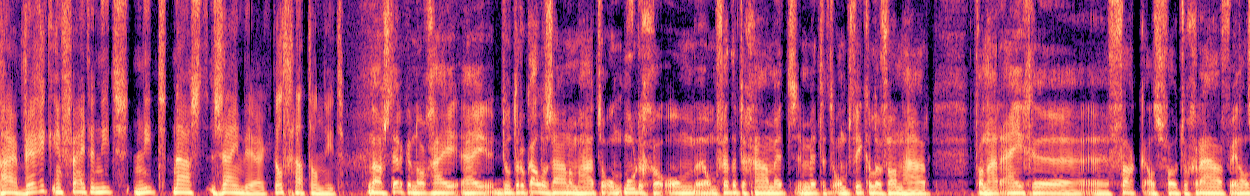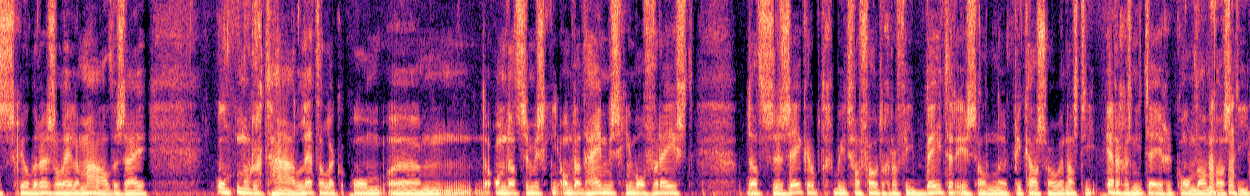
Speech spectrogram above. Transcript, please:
haar werk in feite niet, niet naast zijn werk. Dat gaat dan niet. Nou, sterker nog, hij, hij doet er ook alles aan om haar te ontmoedigen om, eh, om verder te gaan met, met het ontwikkelen van haar, van haar eigen eh, vak als fotograaf en als schilderes al helemaal. Dus hij ontmoedigt haar letterlijk om, ehm, omdat, ze misschien, omdat hij misschien wel vreest dat ze zeker op het gebied van fotografie beter is dan eh, Picasso. En als die ergens niet tegen kon, dan was die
